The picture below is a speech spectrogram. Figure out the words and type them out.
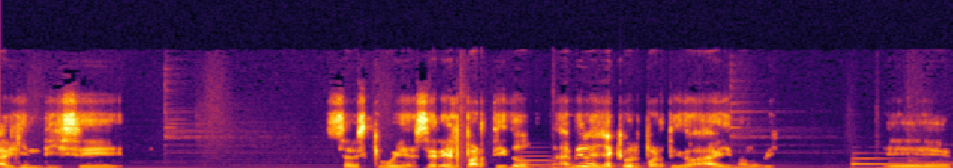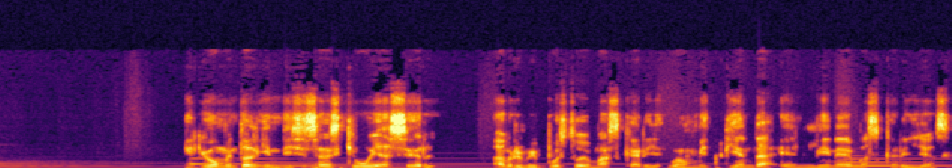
alguien dice, ¿sabes qué voy a hacer? El partido. Ah, mira, ya quedó el partido. Ay, no lo vi. Eh, ¿En qué momento alguien dice, ¿sabes qué voy a hacer? Abrir mi puesto de mascarillas, bueno, mi tienda en línea de mascarillas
